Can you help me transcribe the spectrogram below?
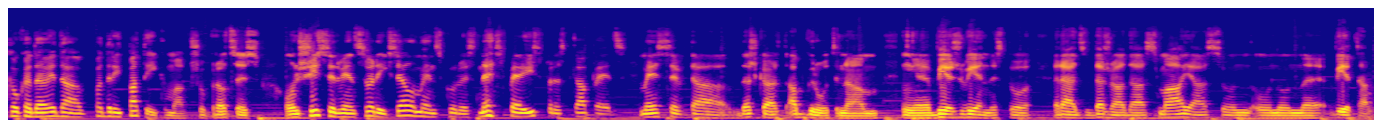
kaut kādā veidā padarīt patīkamāku šo procesu. Un šis ir viens svarīgs elements, kur es nespēju izprast, kāpēc mēs sevi tā dažkārt apgrūtinām. Bieži vien es to redzu dažādās mājās un, un, un vietām.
